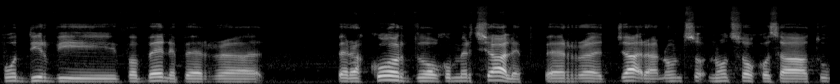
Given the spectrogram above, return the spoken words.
può dirvi va bene per per accordo commerciale per Giara non so, non so cosa tu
